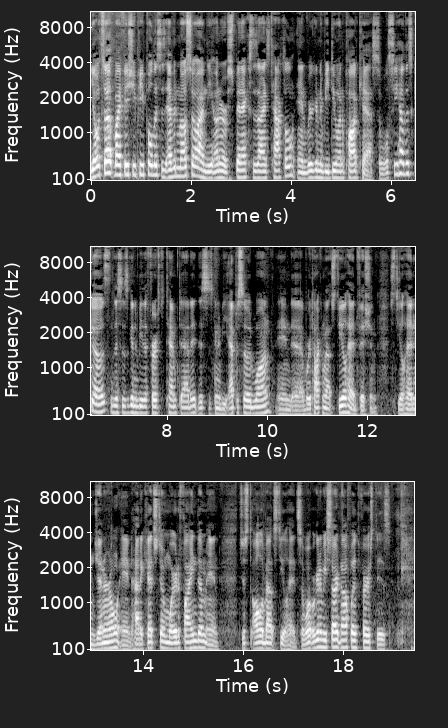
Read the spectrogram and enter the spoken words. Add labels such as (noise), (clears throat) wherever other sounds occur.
Yo, what's up, my fishy people? This is Evan Moso. I'm the owner of Spin-X Designs Tackle, and we're going to be doing a podcast. So we'll see how this goes. This is going to be the first attempt at it. This is going to be episode one, and uh, we're talking about steelhead fishing, steelhead in general, and how to catch them, where to find them, and just all about steelhead. So what we're going to be starting off with first is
